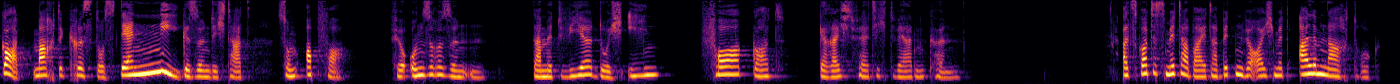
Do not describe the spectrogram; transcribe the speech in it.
Gott machte Christus, der nie gesündigt hat, zum Opfer für unsere Sünden, damit wir durch ihn vor Gott gerechtfertigt werden können. Als Gottes Mitarbeiter bitten wir euch mit allem Nachdruck,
